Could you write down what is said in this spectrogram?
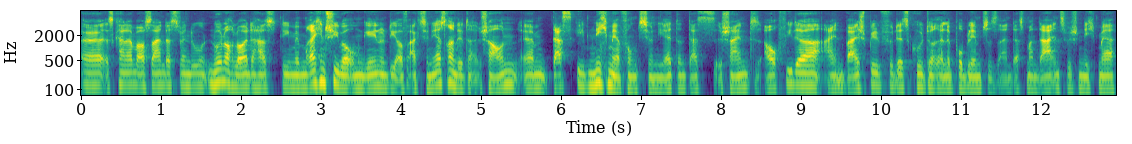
Äh, es kann aber auch sein, dass wenn du nur noch Leute hast, die mit dem Rechenschieber umgehen und die auf Aktionärsrendite schauen, ähm, das eben nicht mehr funktioniert. Und das scheint auch wieder ein Beispiel für das kulturelle Problem zu sein, dass man da inzwischen nicht mehr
